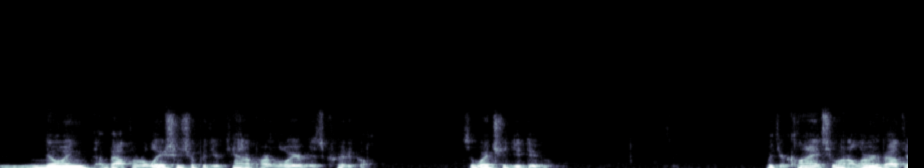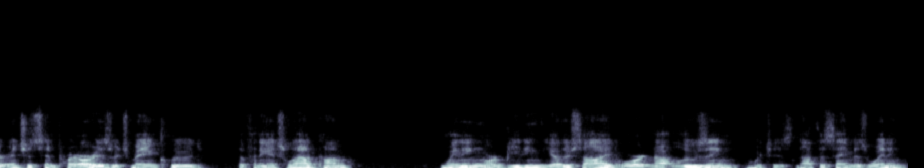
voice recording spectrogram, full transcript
knowing about the relationship with your counterpart lawyer is critical. So what should you do? With your clients, you want to learn about their interests and priorities, which may include the financial outcome, winning or beating the other side, or not losing, which is not the same as winning,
